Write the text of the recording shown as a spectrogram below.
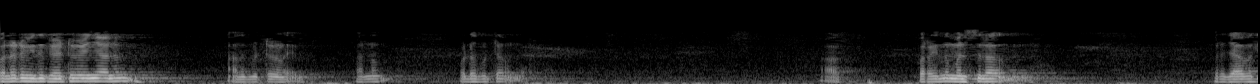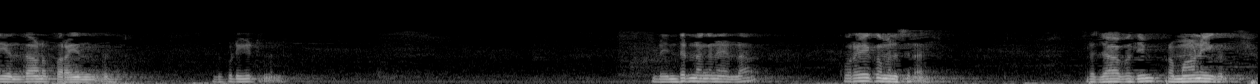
പലരും ഇത് കേട്ടുകഴിഞ്ഞാലും അത് വിട്ടുകളയും. കാരണം അവിടെ കുറ്റമില്ല പറയുന്ന മനസ്സിലാകുന്നില്ല പ്രജാപതി എന്താണ് പറയുന്നത്? ഇത് പിടികിട്ടുന്നില്ല ഇവിടെ ഇന്ദ്രൻ അങ്ങനെയല്ല കുറേയൊക്കെ മനസ്സിലായി. പ്രജാപതിയും പ്രമാണീകൃത്യം.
